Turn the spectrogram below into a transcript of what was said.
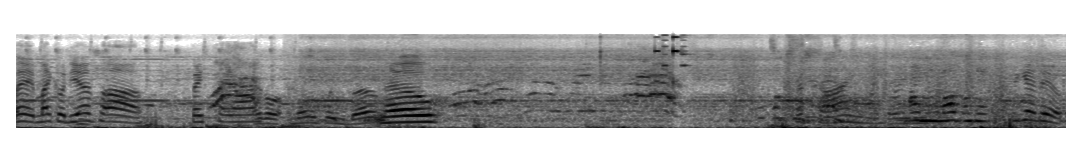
Wait, Michael, do you have uh face paint on? Michael, I'm waiting for you, bro. No. Crying, my baby. I'm in love with it. What you gonna do?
